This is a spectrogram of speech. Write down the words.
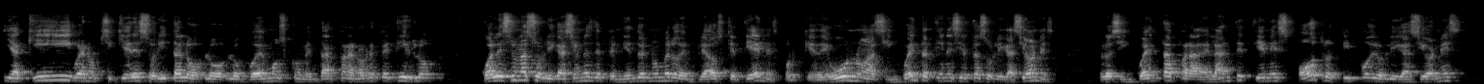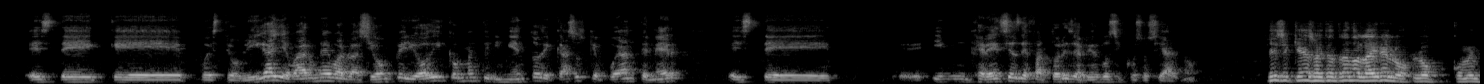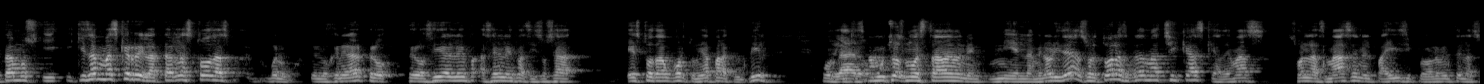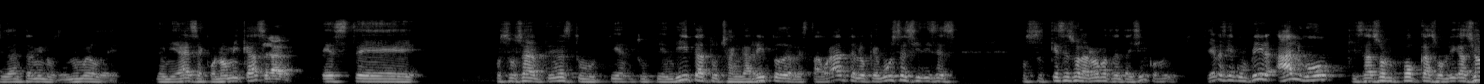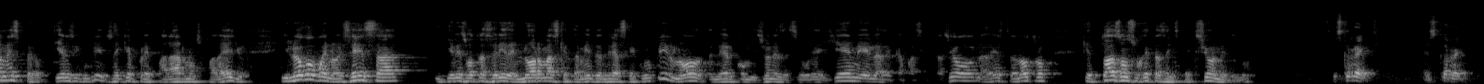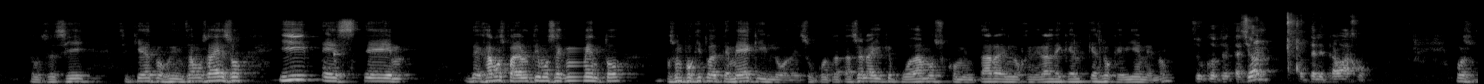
Y aquí, bueno, si quieres, ahorita lo, lo, lo podemos comentar para no repetirlo. ¿Cuáles son las obligaciones dependiendo del número de empleados que tienes? Porque de 1 a 50 tienes ciertas obligaciones pero de 50 para adelante tienes otro tipo de obligaciones este, que pues te obliga a llevar una evaluación periódica, un mantenimiento de casos que puedan tener este, eh, injerencias de factores de riesgo psicosocial, ¿no? Sí, si quieres, ahorita entrando al aire lo, lo comentamos y, y, quizá más que relatarlas todas, bueno, en lo general, pero, pero sí hacer el énfasis, o sea, esto da oportunidad para cumplir, porque claro. muchos no estaban en, ni en la menor idea, sobre todo las empresas más chicas, que además son las más en el país y probablemente en la ciudad en términos de número de, de unidades económicas. Claro. Este, pues, o sea, tienes tu, tu tiendita, tu changarrito de restaurante, lo que gustes y dices, pues, ¿qué es eso la norma 35? Tienes que cumplir algo, quizás son pocas obligaciones, pero tienes que cumplir, entonces hay que prepararnos para ello. Y luego, bueno, es esa, y tienes otra serie de normas que también tendrías que cumplir, ¿no? Tener comisiones de seguridad e higiene, la de capacitación, la de esto, el otro, que todas son sujetas a inspecciones, ¿no? Es correcto, es correcto. Entonces, sí, si quieres profundizamos a eso. Y este, dejamos para el último segmento pues un poquito de Temec y lo de su contratación ahí que podamos comentar en lo general de qué, qué es lo que viene, ¿no? ¿Subcontratación o teletrabajo? Pues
